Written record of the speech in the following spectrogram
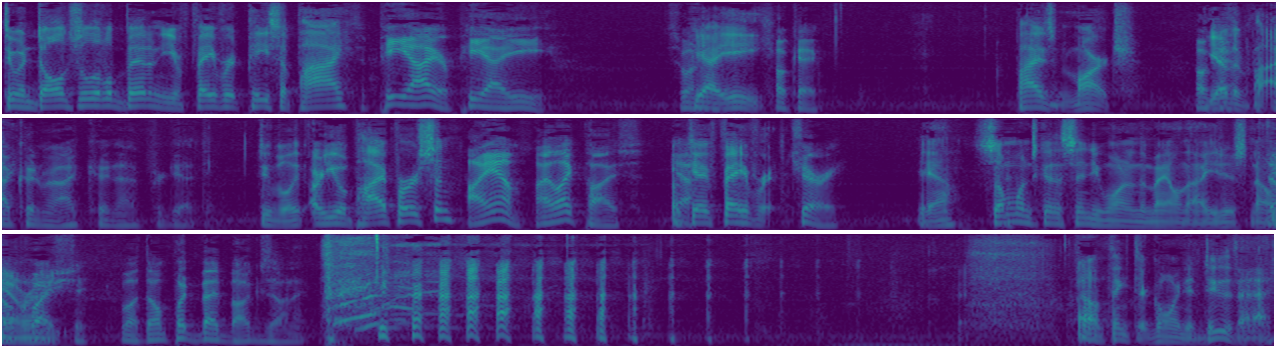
to indulge a little bit in your favorite piece of pie? PI or PIE? PIE. Okay. Pie's in March. okay. The other pie. I couldn't. I could not forget. Do you believe? Are you a pie person? I am. I like pies. Yeah. Okay, favorite. Cherry. Yeah. Someone's going to send you one in the mail now. You just know. No it. question. Well, don't put bed bugs on it. I don't think they're going to do that.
